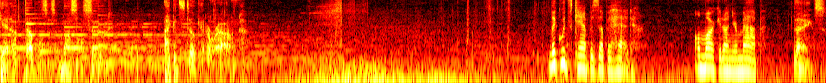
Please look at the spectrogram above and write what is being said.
getup doubles as a muscle suit. I can still get around. Liquid's camp is up ahead. I'll mark it on your map. Thanks.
